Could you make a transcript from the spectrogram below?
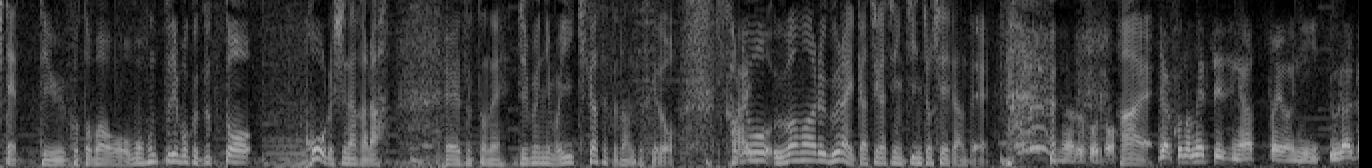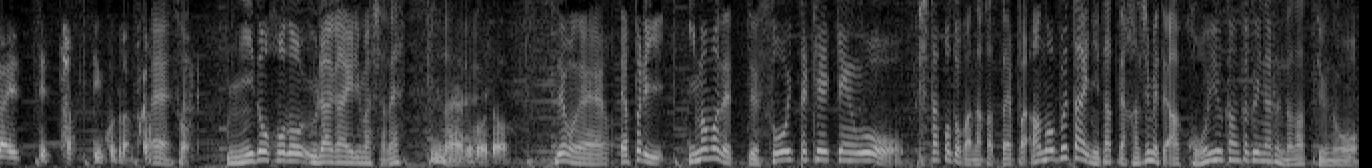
来てっていう言葉をもう本当に僕ずっとコールしながら、えー、ずっとね、自分にも言い聞かせてたんですけど、それを上回るぐらいガチガチに緊張していたんで。なるほど。はい。じゃあ、このメッセージにあったように、裏返ってたっていうことなんですか？ええそう。2度ほど裏返りましたね。なるほど。でもね、やっぱり今までってそういった経験をしたことがなかった。やっぱりあの舞台に立って初めて、あ、こういう感覚になるんだなっていうのを、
